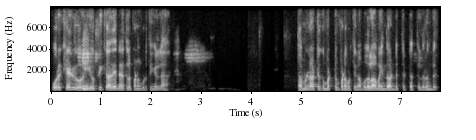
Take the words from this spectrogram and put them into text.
ஒரு கேள்வி வரும் ம். யூபிக்கு அதே நேரத்தில் பணம் கொடுத்தீங்கல்ல? தமிழ்நாட்டுக்கு மட்டும் பணம் கொடுத்தீங்களா? முதலாம் ஐந்தாண்டு திட்டத்திலிருந்து.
